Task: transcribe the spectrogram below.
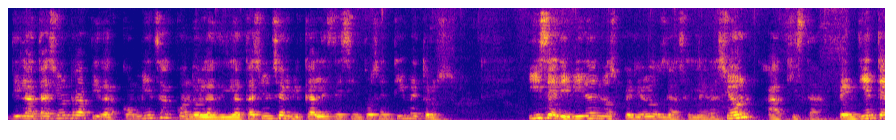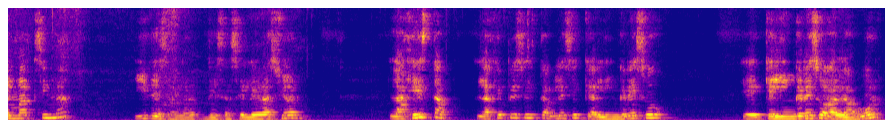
dilatación rápida. Comienza cuando la dilatación cervical es de 5 centímetros y se divide en los periodos de aceleración. Aquí está, pendiente máxima y desaceleración. La, gesta, la GPS establece que al ingreso, eh, que el ingreso a labor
